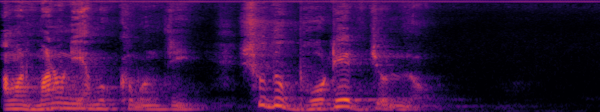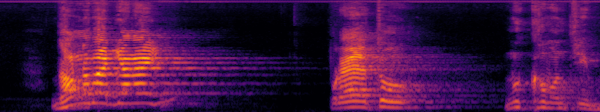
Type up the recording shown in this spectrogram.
আমার মাননীয় মুখ্যমন্ত্রী শুধু ভোটের জন্য। ধন্যবাদ জানাই প্রয়াত মুখ্যমন্ত্রী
